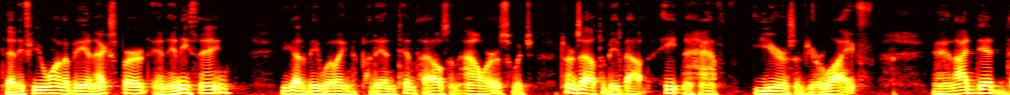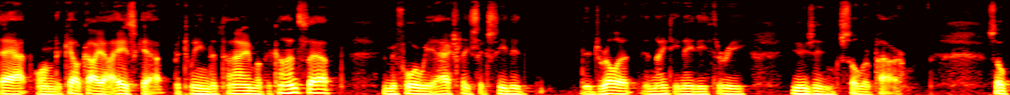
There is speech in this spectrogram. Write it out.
that if you want to be an expert in anything, you got to be willing to put in 10,000 hours, which turns out to be about eight and a half years of your life. And I did that on the Quelccaya ice cap between the time of the concept and before we actually succeeded to drill it in 1983 using solar power. So,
